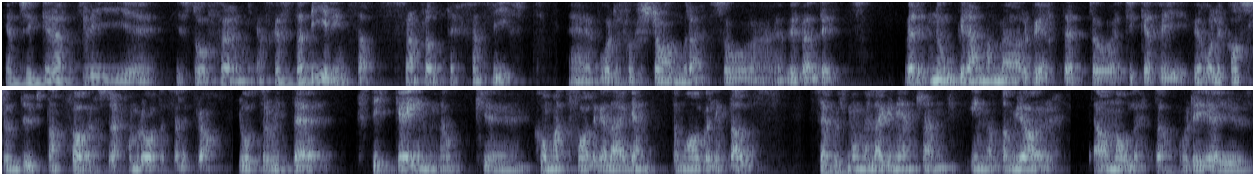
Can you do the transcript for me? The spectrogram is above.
Jag tycker att vi, eh, vi står för en ganska stabil insats, framförallt defensivt. Eh, både första och andra så eh, är vi väldigt, väldigt noggranna med arbetet och jag tycker att vi, vi håller Karlslund utanför straffområdet väldigt bra. Låter dem inte sticka in och komma till farliga lägen. De har väl inte alls särskilt många lägen egentligen innan de gör ja, 0-1 då. och det är ju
